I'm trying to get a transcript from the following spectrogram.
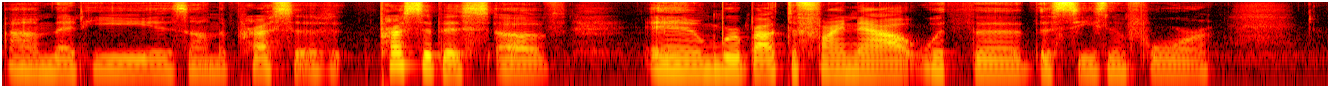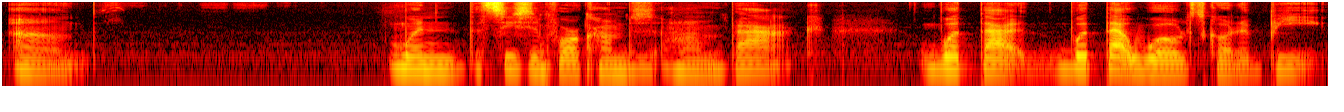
um, that he is on the precipice, precipice of, and we're about to find out with the the season four, um, when the season four comes um, back, what that what that world is going to be.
